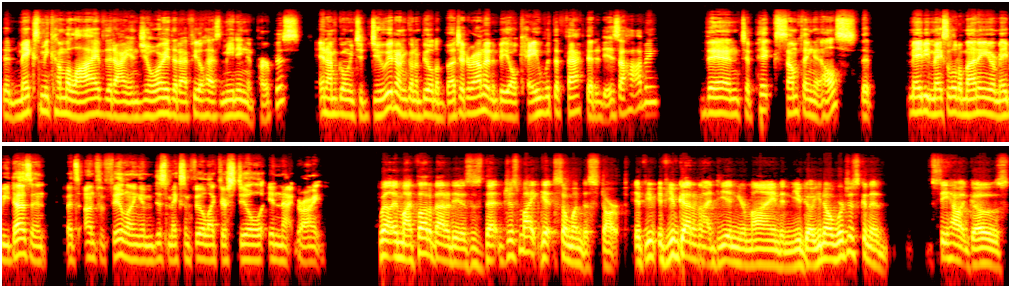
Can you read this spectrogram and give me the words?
that makes me come alive, that I enjoy, that I feel has meaning and purpose. And I'm going to do it. I'm going to build a budget around it and be okay with the fact that it is a hobby than to pick something else that maybe makes a little money or maybe doesn't, but it's unfulfilling and just makes them feel like they're still in that grind. Well, and my thought about it is, is that just might get someone to start. If you if you've got an idea in your mind and you go, you know, we're just going to see how it goes.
